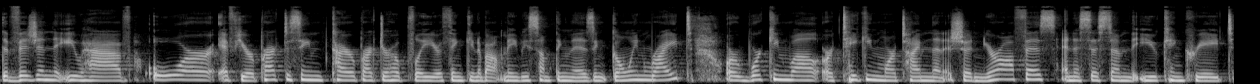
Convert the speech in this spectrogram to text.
the vision that you have, or if you're practicing chiropractor, hopefully you're thinking about maybe something that isn't going right or working well or taking more time than it should in your office and a system that you can create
